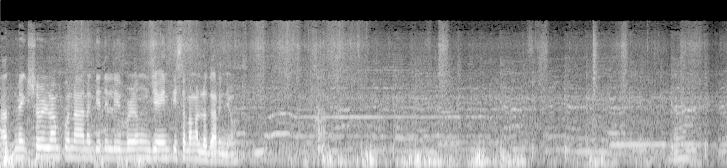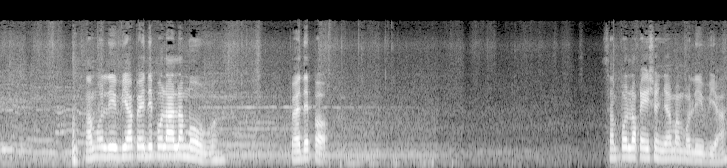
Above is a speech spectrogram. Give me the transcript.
At make sure lang po na nagde-deliver ang JNT sa mga lugar nyo. Ma'am Olivia, pwede po Lala Move. Pwede po. Saan po location niya, Ma'am Olivia?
